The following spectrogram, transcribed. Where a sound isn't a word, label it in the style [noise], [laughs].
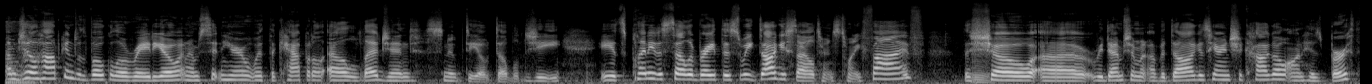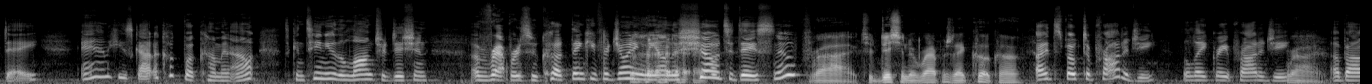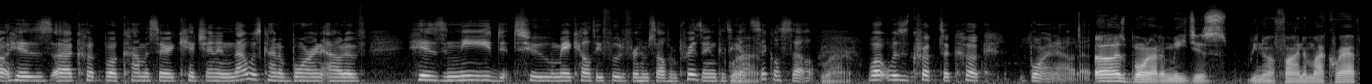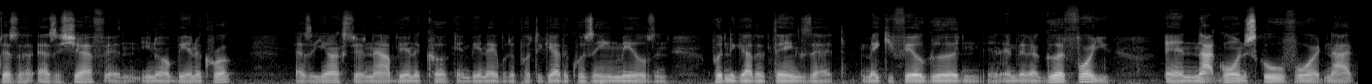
I'm Jill Hopkins with Vocalo Radio, and I'm sitting here with the capital L legend, Snoop D-O double G. It's plenty to celebrate this week. Doggystyle turns 25. The mm. show uh, Redemption of a Dog is here in Chicago on his birthday, and he's got a cookbook coming out to continue the long tradition of rappers who cook. Thank you for joining me on the [laughs] show today, Snoop. Right, tradition of rappers that cook, huh? I spoke to Prodigy the late great Prodigy, right. about his uh, cookbook Commissary Kitchen, and that was kind of born out of his need to make healthy food for himself in prison because he right. had sickle cell. Right. What was Crook to Cook born out of? Uh, was born out of me just you know finding my craft as a as a chef and you know being a crook as a youngster and now being a cook and being able to put together cuisine meals and putting together things that make you feel good and, and, and that are good for you and not going to school for it, not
